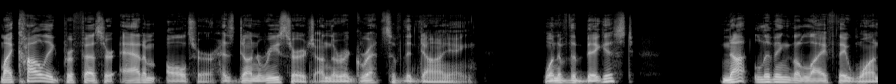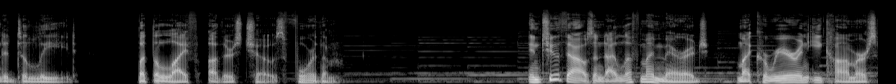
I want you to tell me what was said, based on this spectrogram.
My colleague, Professor Adam Alter, has done research on the regrets of the dying. One of the biggest? not living the life they wanted to lead, but the life others chose for them. In 2000, I left my marriage, my career in e commerce,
